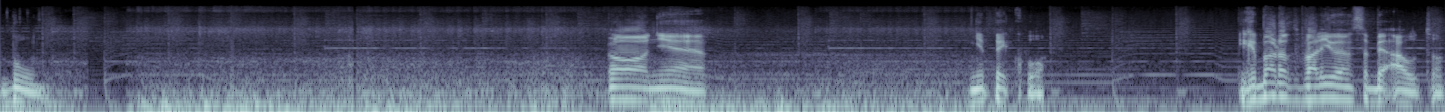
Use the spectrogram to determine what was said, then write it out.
Boom. O nie. Nie pykło. I chyba rozwaliłem sobie auto.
